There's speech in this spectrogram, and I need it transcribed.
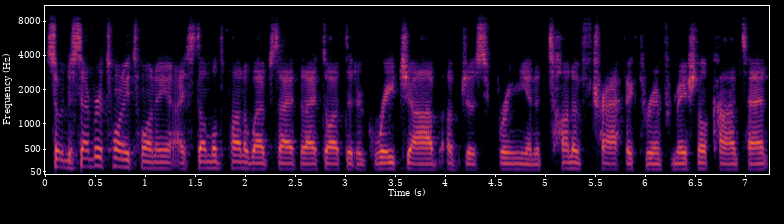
So in December 2020, I stumbled upon a website that I thought did a great job of just bringing in a ton of traffic through informational content.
